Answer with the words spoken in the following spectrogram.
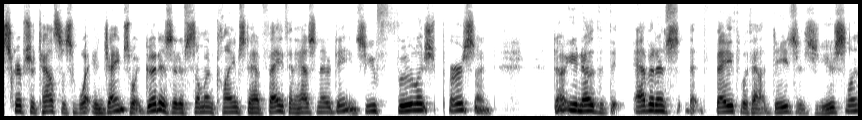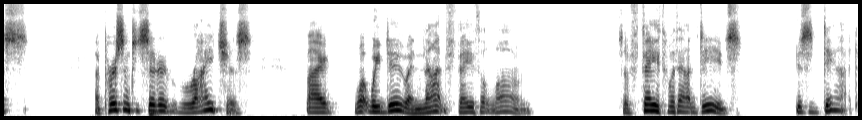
Scripture tells us what in James, what good is it if someone claims to have faith and has no deeds? You foolish person. Don't you know that the evidence that faith without deeds is useless? A person considered righteous by what we do and not faith alone. So faith without deeds is dead.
